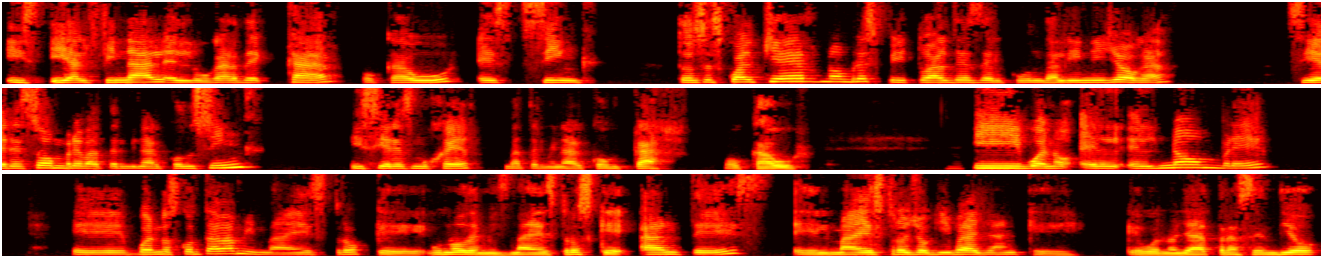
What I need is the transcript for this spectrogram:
y, y al final, en lugar de Kar o Kaur, es Singh. Entonces, cualquier nombre espiritual desde el Kundalini Yoga, si eres hombre, va a terminar con Singh y si eres mujer, va a terminar con Kar o Kaur. Y bueno, el, nombre, eh, bueno, nos contaba mi maestro, que uno de mis maestros, que antes el maestro Yogi Bayan, que, que bueno, ya trascendió,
